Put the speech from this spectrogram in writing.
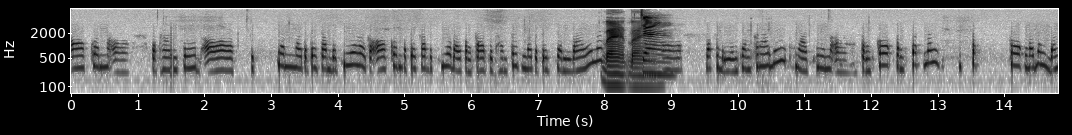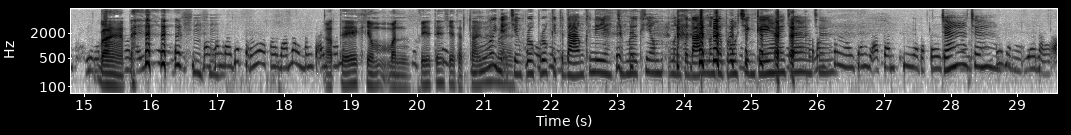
អរគុណអប្រធានទូតអចិននៅប្រទេសកម្ពុជាហើយក៏អរគុណប្រទេសកម្ពុជាដែលបង្កើតស្ថានទូតនៅប្រទេសចិនដែរណាបាទបាទចាបទចម្រៀងចុងក្រោយនេះផ្ញើជូនអទាំងកោកទាំងទឹកហ្នឹង ទឹកកោកមិនដឹងដឹងជ្រៀងបាទបងបងដល់យកព្រោះតែបានបងដឹងទៅអីអត់ទេខ្ញុំមិនទេទេចេះតែទៅអូយអ្នកជាងប្រុសប្រុសគេទៅដើមគ្នាចាំមើលខ្ញុំមិនទៅដើមនឹងតែប្រុសជាងគេហើយចាចាចាចាអញ្ចឹងវាអត់ចាំគ្នាទៅពេលចាចាយើងយើងនឹងអ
